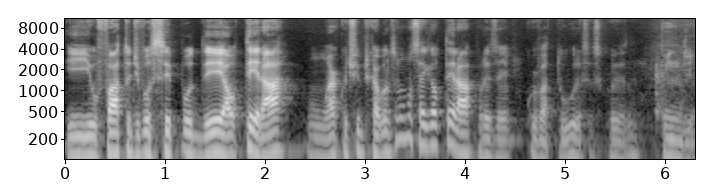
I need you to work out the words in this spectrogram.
e o fato de você poder alterar um arco de fibra de carbono, você não consegue alterar, por exemplo, curvatura, essas coisas. Né? Entendi.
